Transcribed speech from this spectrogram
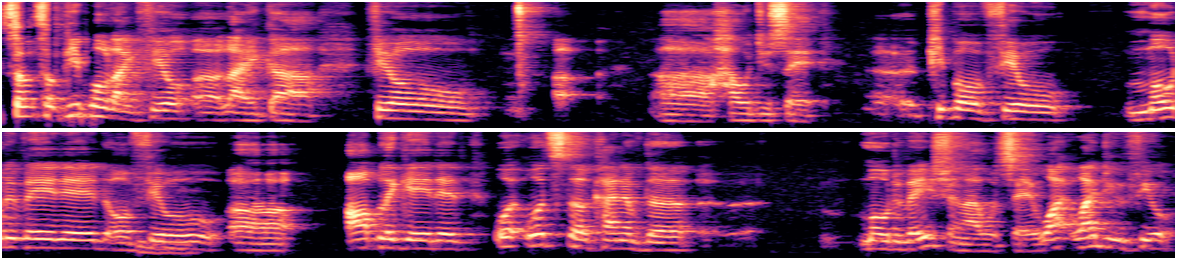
So so people like feel uh, like uh, feel uh, how would you say uh, people feel motivated or mm-hmm. feel uh, obligated. What, what's the kind of the uh, motivation i would say? Why, why do you feel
